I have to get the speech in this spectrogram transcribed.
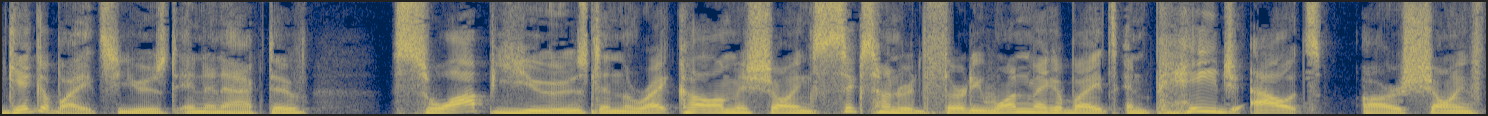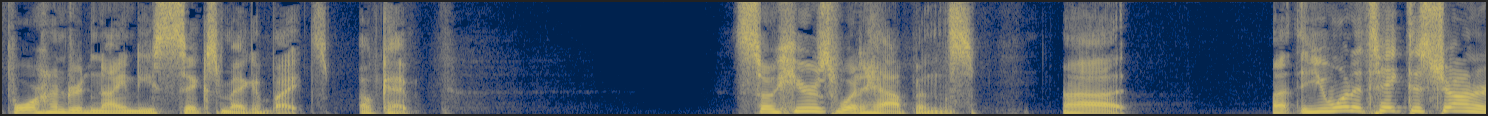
gigabytes used in an active. Swap used in the right column is showing 631 megabytes, and page outs are showing 496 megabytes. Okay. So here's what happens. Uh, uh, you want to take this, John, or,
